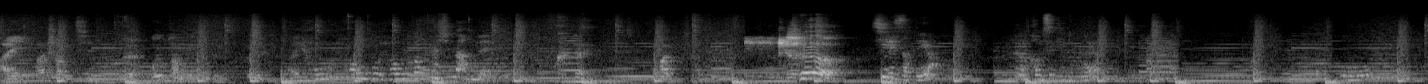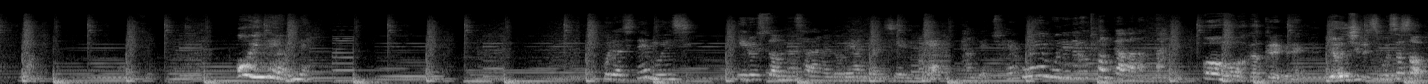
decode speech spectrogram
아니 마지막치 네 거기부터 하면 돼 아니 형, 형도 형보다 훨씬 낫네 시를 썼대요? 그럼 검색해볼까요? 고려시대 문시. 이룰 수 없는 사랑을 노래한 연시에 의해 당대 최고의 문인으로 평가받았다. 어, 아, 그래 그래. 연시를 쓰고 있었어.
